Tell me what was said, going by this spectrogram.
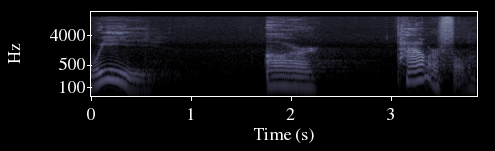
We are powerful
